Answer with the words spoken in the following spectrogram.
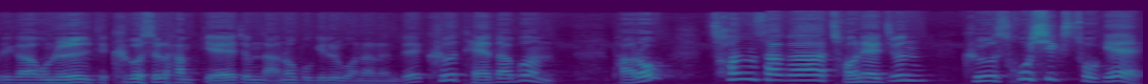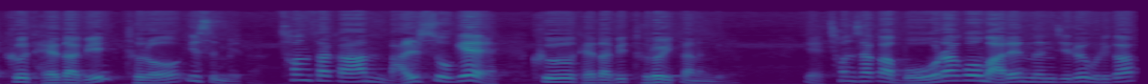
우리가 오늘 그것을 함께 좀 나눠보기를 원하는데 그 대답은 바로 천사가 전해준 그 소식 속에 그 대답이 들어 있습니다. 천사가 한 말 속에 그 대답이 들어 있다는 거예요. 예, 천사가 뭐라고 말했는지를 우리가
